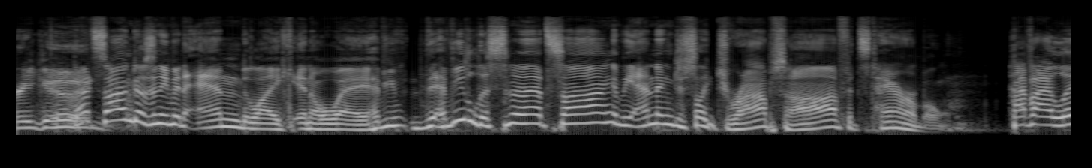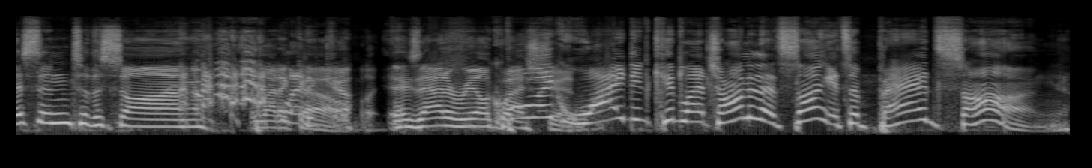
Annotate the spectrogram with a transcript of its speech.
Very good. That song doesn't even end like in a way. Have you have you listened to that song? The ending just like drops off. It's terrible. Have I listened to the song Let It, Let go? It Go. Is that a real But question? like, why did Kid latch on to that song? It's a bad song.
